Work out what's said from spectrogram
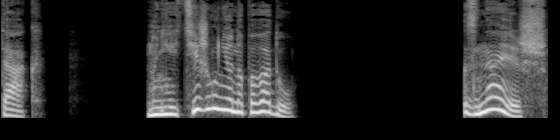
Так, но не идти же у нее на поводу. Знаешь,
